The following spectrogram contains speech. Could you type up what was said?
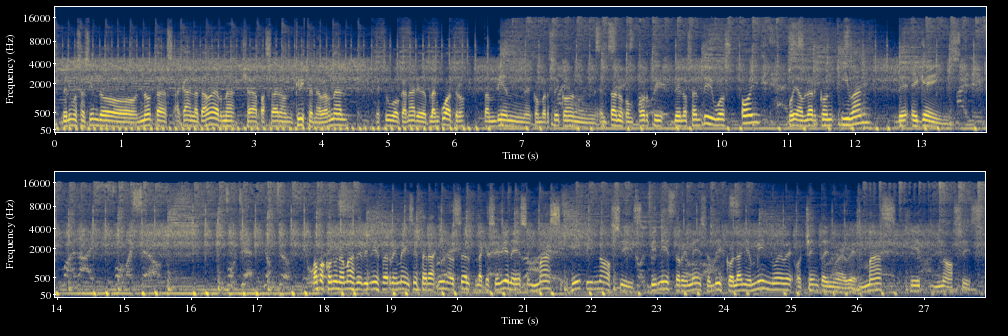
Venimos haciendo notas acá en la taberna. Ya pasaron Cristian Bernal, estuvo Canario de Plan 4. También conversé con el Tano Conforti de los antiguos. Hoy voy a hablar con Iván de Against. Vamos con una más de Beneath the Remains. Esta era Inner Self. La que se viene es Más Hypnosis. Beneath the Remains, el disco del año 1989. Más Hypnosis.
